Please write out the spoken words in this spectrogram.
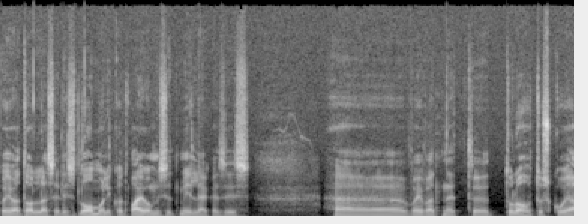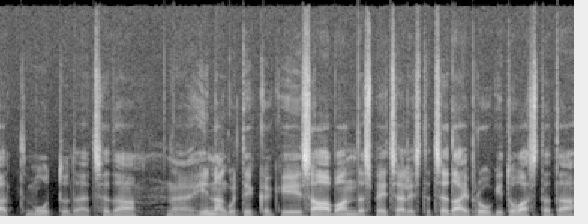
võivad olla sellised loomulikud vajumised, millega siis võivad need tuleohutuskujad muutuda, et seda hinnangut ikkagi saab anda spetsialist, et seda ei pruugi tuvastada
